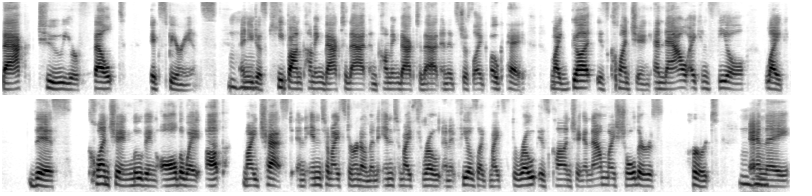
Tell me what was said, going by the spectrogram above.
back to your felt experience and you Mhm. just keep on coming back to that and coming back to that. And it's just like, okay, my gut is clenching. And now I can feel like this clenching moving all the way up my chest and into my sternum and into my throat. And it feels like my throat is clenching. And now my shoulders hurt. Mhm. And they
